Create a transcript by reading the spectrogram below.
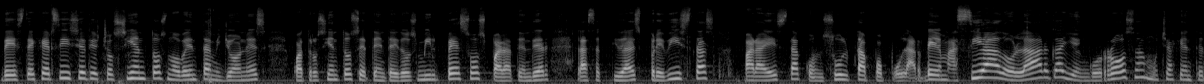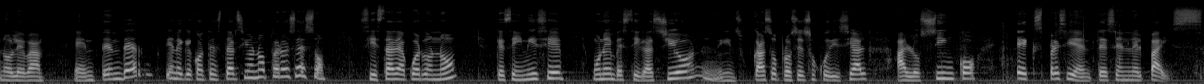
de este ejercicio de 890 millones 472 mil pesos para atender las actividades previstas para esta consulta popular. Demasiado larga y engorrosa, mucha gente no le va a entender, tiene que contestar sí o no, pero es eso, si está de acuerdo o no, que se inicie una investigación, en su caso proceso judicial, a los cinco expresidentes en el país.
